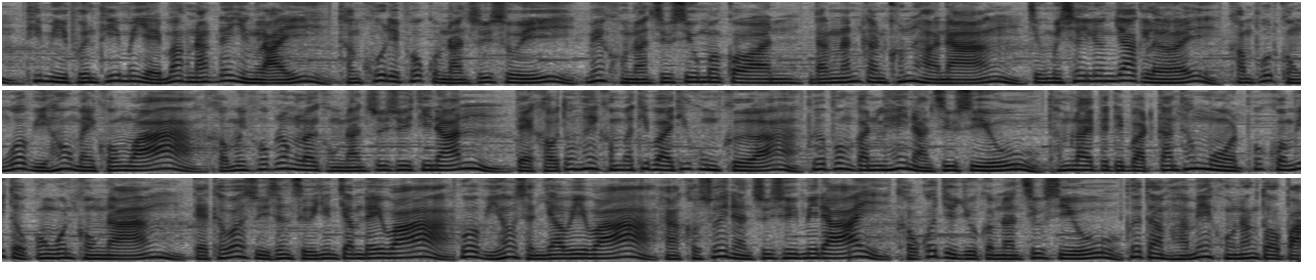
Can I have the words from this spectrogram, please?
ำที่มีพื้นที่ไม่ใหญ่มากนักได้อย่างไร ทั้งคู่ได้พบกับนานซุยๆแม่ของนานซิวๆมาก่อน ดังนั้นการค้นหานางจึงไม่ใช่เรื่องยากเลยคำพูดของว่าวีเฮาหมายความว่า เขาไม่พบร่องรอยของนานซุยๆที่นั้น แต่เขาต้องให้คำอธิบายที่คุมเครือ เพื่อป้องกันไม่ให้นานซิวๆทำลายปฏิบัติการทั้งหมดเพราะความวิตกกังวลของนาง แต่ทว่าสุยซันสือยังจำได้ว่าว่าวีเฮาสัญญาไว้ว่า หากเขาช่วยนานซุยๆไม่ได้ เขาก็จะอยู่กับนานซิวๆเพื่อตามหาแม่ของนางต่อไป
